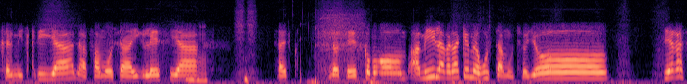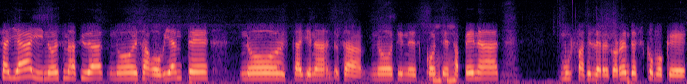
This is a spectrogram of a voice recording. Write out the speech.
Gelmiscrilla, la famosa iglesia, no sé, es como, a mí la verdad que me gusta mucho. Yo llegas allá y no es una ciudad, no es agobiante, no está llena, o sea, no tienes coches apenas, muy fácil de recorrer, entonces es como que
